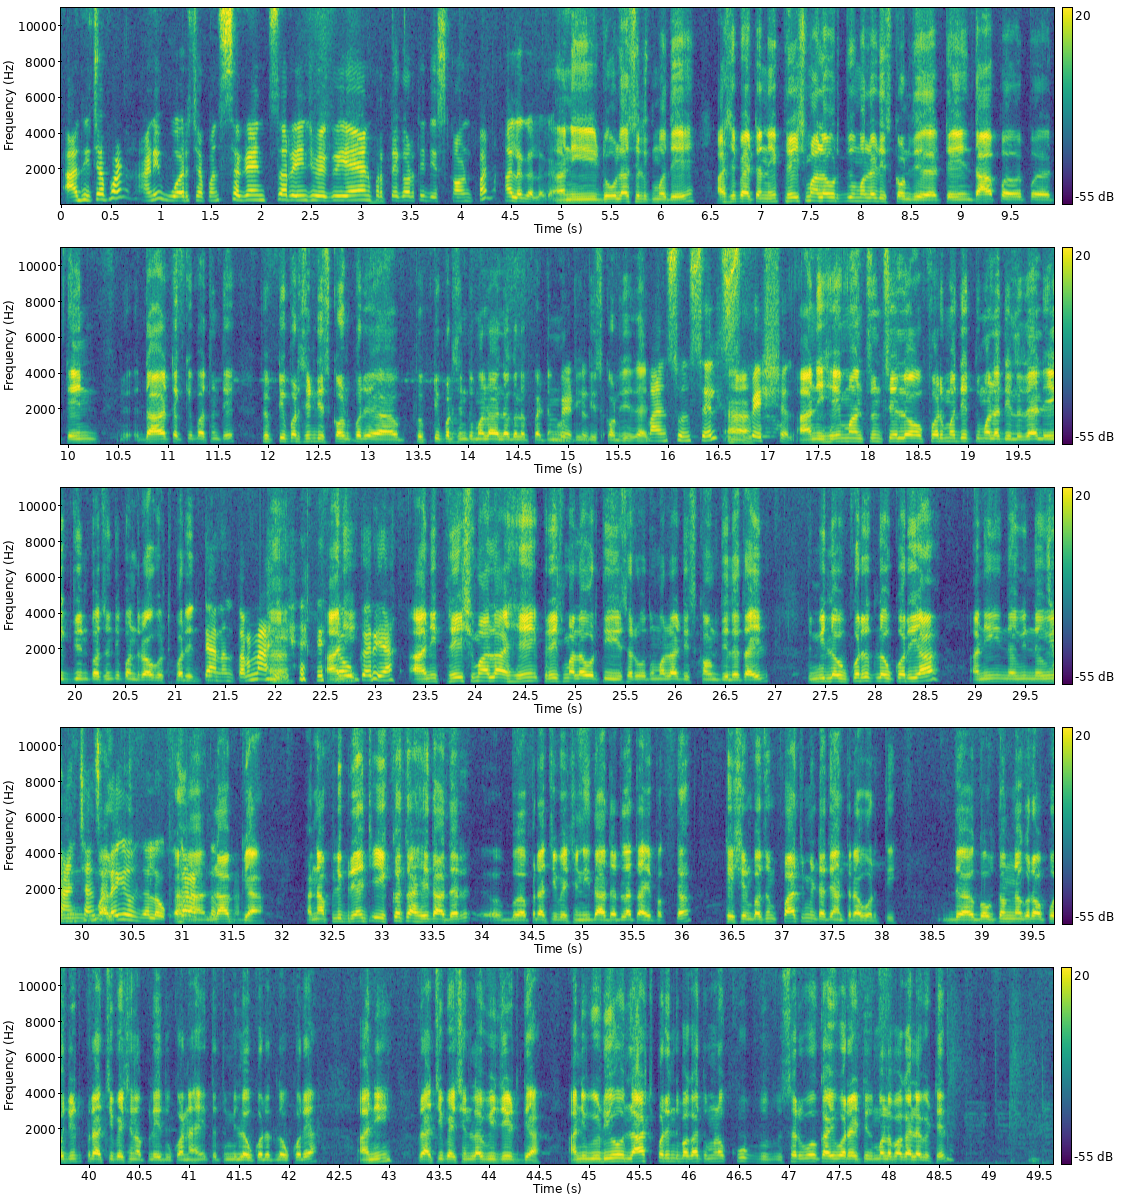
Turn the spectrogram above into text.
आधीच्या पण आणि वरच्या पण. सगळ्यांचं रेंज वेगळी आहे आणि प्रत्येकावरती डिस्काउंट पण अलग अलग आहे. आणि डोला सिल्कमध्ये असे पॅटर्न आहे. फ्रेश मालावरती तुम्हाला डिस्काउंट आहे. टेन दहा प टेन दहा टक्केपासून ते fifty percent discount fifty percent तुम्हाला अलग अलग पॅटर्नवरती भेटेल. डिस्काउंट दिले जाईल मान्सून सेल हा. स्पेशल आणि हे मान्सून सेल ऑफरमध्ये तुम्हाला दिलं जाईल एक जून पासून ते पंधरा ऑगस्ट पर्यंत. त्यानंतर नाही. आणि- लवकर या. आणि फ्रेश माल आहे. फ्रेश मालावरती हे सर्व तुम्हाला डिस्काउंट दिलं जाईल. तुम्ही लवकरच लवकर या. आणि नवीन नवीन छान साड्या घेऊन जा हा. लाभ घ्या. आणि आपली ब्रँच एकच आहे दादर अ, ब- प्राची फॅशन. ही दादरलाच आहे फक्त. स्टेशनपासून पाच मिनिटाच्या अंतरावरती. The Gautam Nagar opposite Prachi fashion आपलं हे दुकान आहे तर तुम्ही लवकरात लवकर या. आणि प्राची फॅशनला विजिट द्या. आणि व्हिडिओ लास्टपर्यंत बघा तुम्हाला खूप सर्व काही व्हरायटी तुम्हाला बघायला भेटेल.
